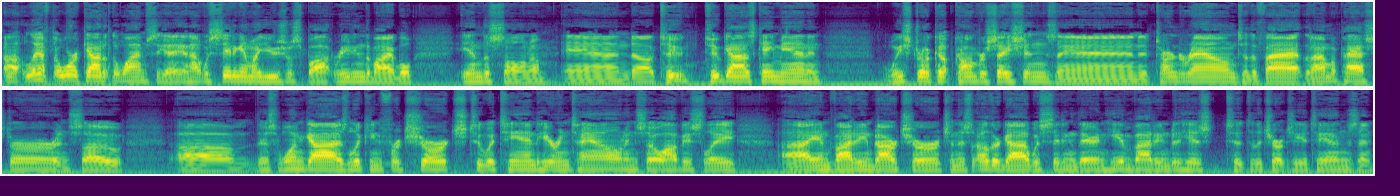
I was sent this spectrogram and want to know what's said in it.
uh, left a workout at the YMCA and I was sitting in my usual spot reading the Bible in the sauna, and uh, two two guys came in and we struck up conversations, and it turned around to the fact that I'm a pastor, and so. Um, this one guy is looking for church to attend here in town, and so obviously I invited him to our church, and this other guy was sitting there, and he invited him to his to, to the church he attends, and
